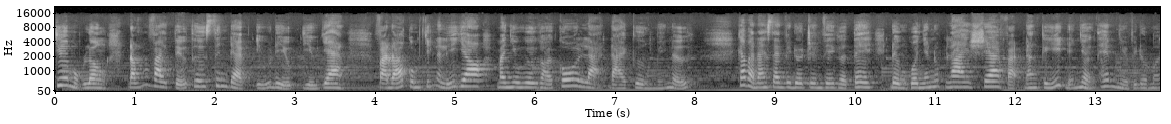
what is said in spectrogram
chưa một lần đóng vai tiểu thư xinh đẹp, yểu điệu, dịu dàng. Và đó cũng chính là lý do mà nhiều người gọi cô là đại cường mỹ nữ. Các bạn đang xem video trên VGT, đừng quên nhấn nút like, share và đăng ký để nhận thêm nhiều video mới.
